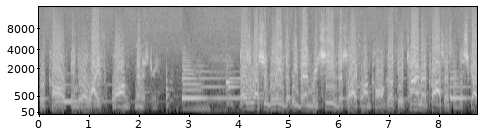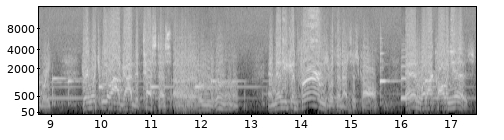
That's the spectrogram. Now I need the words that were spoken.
who are called into a lifelong ministry. Those of us who believe that we've been received this lifelong call go through a time and a process of discovery during which we allow God to test us. Uh, and then he confirms within us his call and what our calling is.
